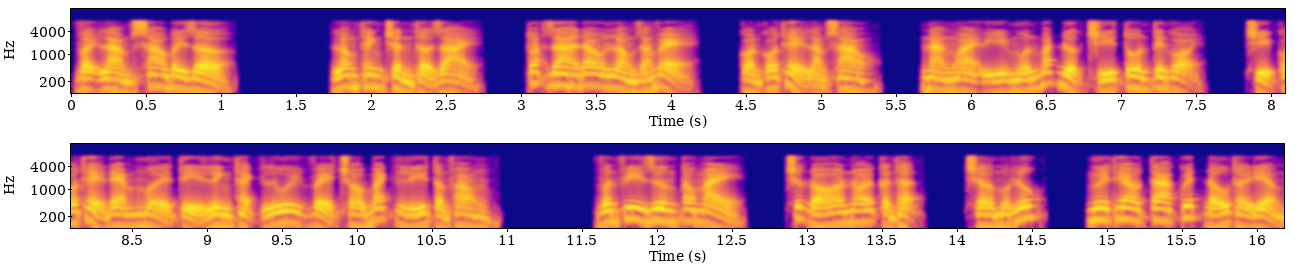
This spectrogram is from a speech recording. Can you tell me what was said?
vậy làm sao bây giờ? Long Thanh Trần thở dài, toát ra đau lòng dáng vẻ, còn có thể làm sao? Nàng ngoại ý muốn bắt được trí tôn tên gọi, chỉ có thể đem 10 tỷ linh thạch lui về cho Bách Lý Tầm Phong. Vân Phi Dương cao mày, trước đó nói cẩn thận, chờ một lúc, ngươi theo ta quyết đấu thời điểm,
